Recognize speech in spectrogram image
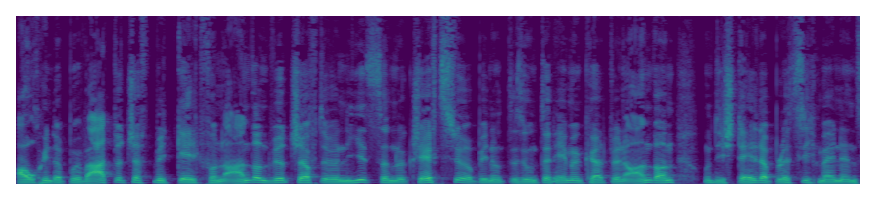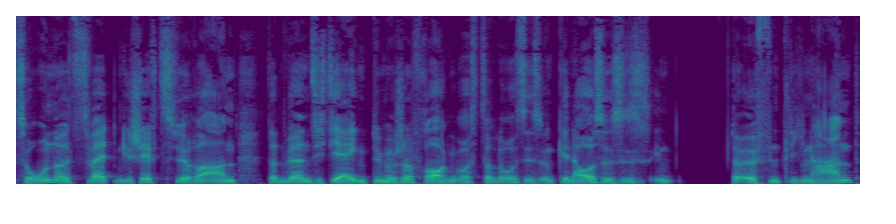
auch in der Privatwirtschaft mit Geld von anderen Wirtschaft, wenn ich jetzt dann nur Geschäftsführer bin und das Unternehmen gehört einen anderen und ich stelle da plötzlich meinen Sohn als zweiten Geschäftsführer an, dann werden sich die Eigentümer schon fragen, was da los ist. Und genauso ist es in der öffentlichen Hand,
